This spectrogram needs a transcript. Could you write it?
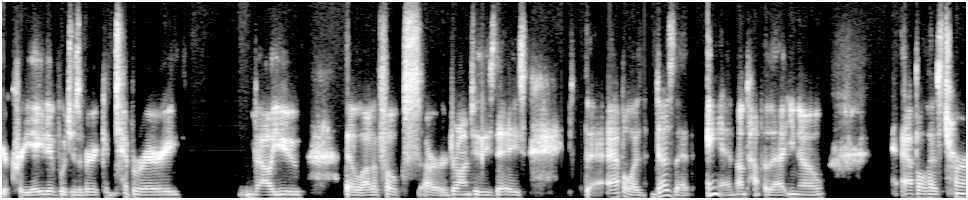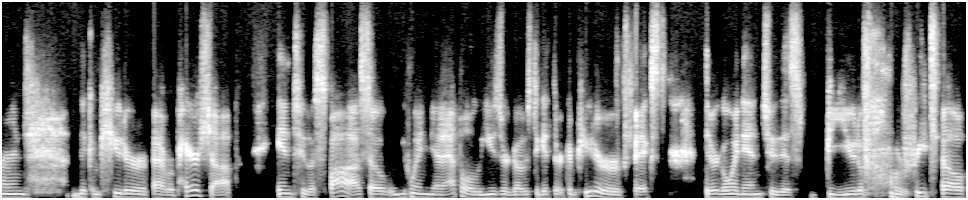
you're creative, which is a very contemporary value that a lot of folks are drawn to these days. The Apple does that. And on top of that, you know, Apple has turned the computer uh, repair shop into a spa. So when an Apple user goes to get their computer fixed, they're going into this beautiful retail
